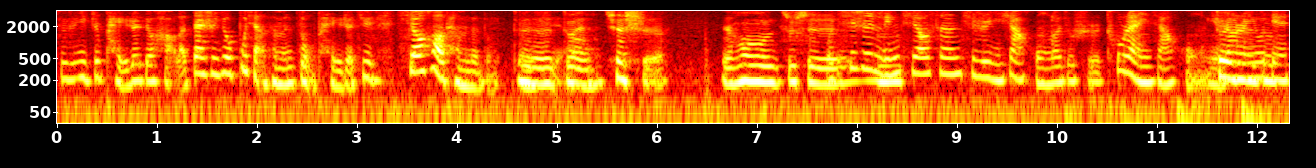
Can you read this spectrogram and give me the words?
就是一直陪着就好了，但是又不想他们总陪着，去消耗他们的东东西。对对，嗯确实。然后就是，我其实零七幺三其实一下红了，就是突然一下红，也让人有点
